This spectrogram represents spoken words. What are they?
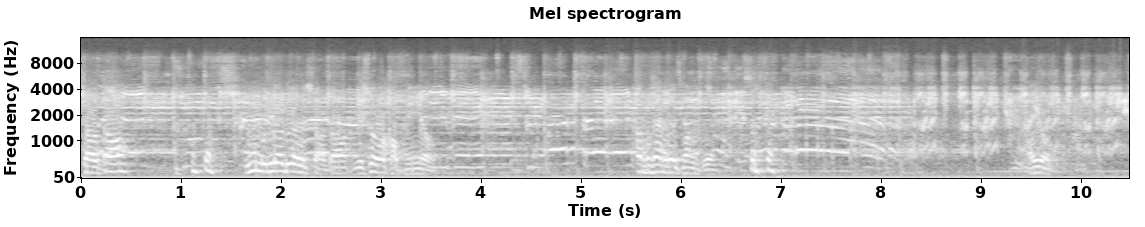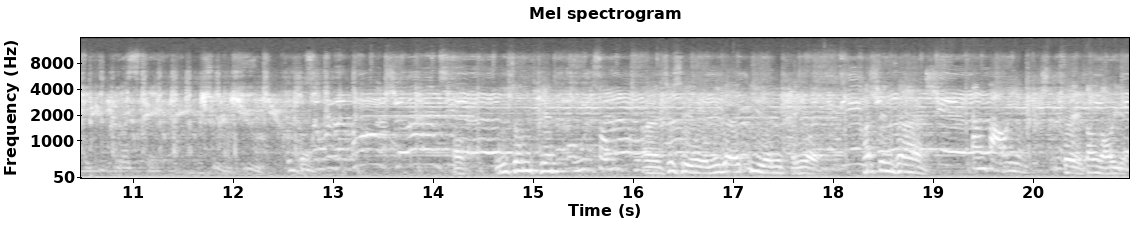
小刀，五五六六的小刀也是我好朋友，他不太会唱歌。吴宗天，吴宗呃，这是我们一个艺人朋友，他现在当导演，对当导演。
